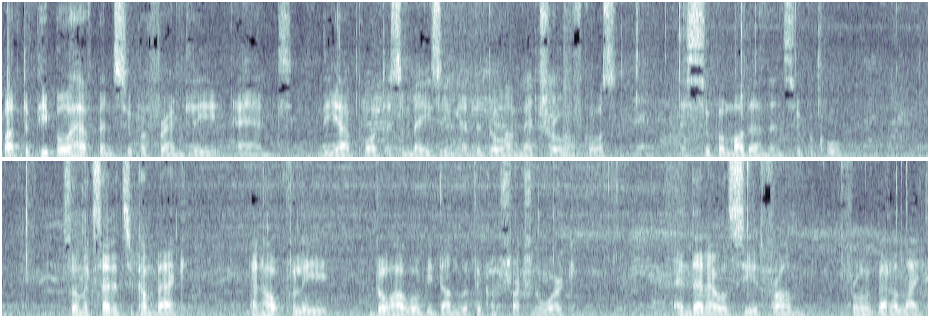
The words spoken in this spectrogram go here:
But the people have been super friendly, and the airport is amazing, and the Doha metro, of course, is super modern and super cool. So I'm excited to come back, and hopefully Doha will be done with the construction work and then I will see it from from a better light.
